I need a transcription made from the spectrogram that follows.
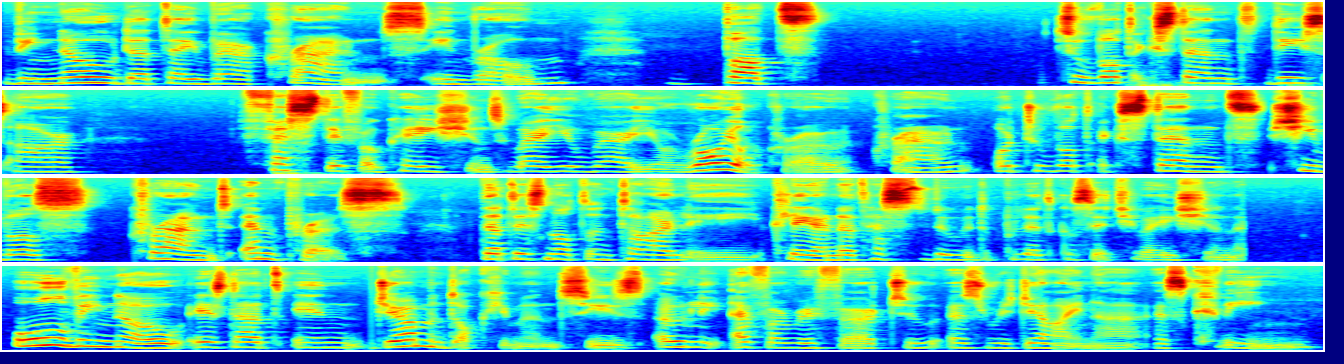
we know that they wear crowns in Rome, but to what extent these are festive occasions where you wear your royal crown, or to what extent she was crowned empress, that is not entirely clear, and that has to do with the political situation. All we know is that in German documents, she's only ever referred to as Regina, as queen.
